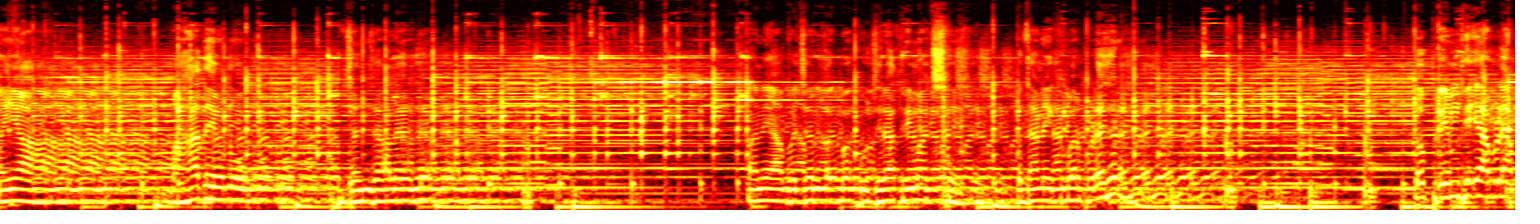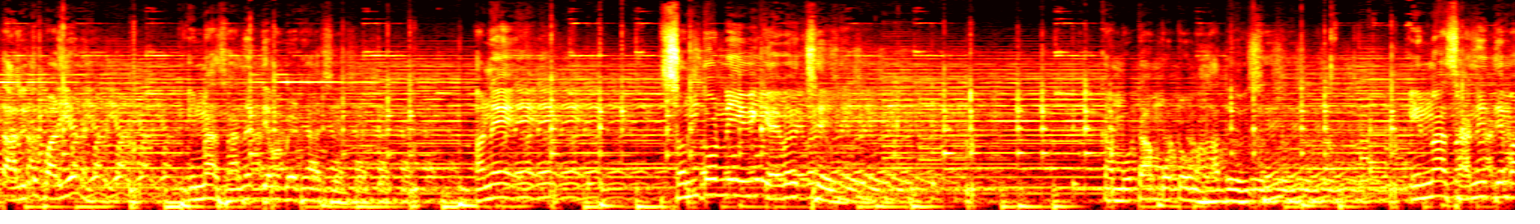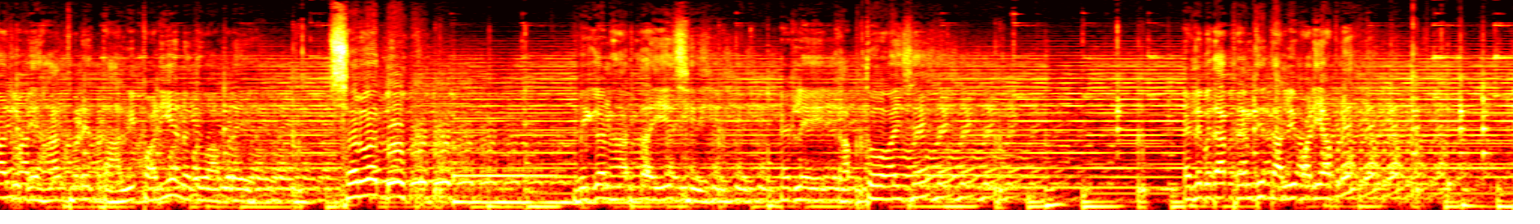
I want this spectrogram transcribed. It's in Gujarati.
અહીંયા મહાદેવનું ભજન ચાલે છે. અને આ ભજન લગભગ ગુજરાતીમાં જ છે. બધાને ખબર પડે છે ને? તો પ્રેમથી આપણે તાલી તો પાડીએ ને? એમના સાનિધ્યમાં બેઠા છે. અને સંતોની એવી કહેવત છે કે મોટા મોટો મહાદેવ છે. એમના સાનિધ્યમાં જો બે હાથ વડે તાલી પાડીએ ને તો આપણે સર્વ દુઃખ વિઘ્ન હારતા એ છીએ. એટલે કાપતો હોય છે. એટલે બધા પ્રેમથી તાલી પાડીએ આપણે.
